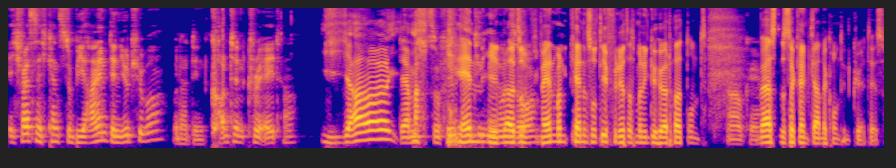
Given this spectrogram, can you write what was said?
ich weiß nicht, kennst du Behind, den YouTuber oder den Content Creator? Ja, Der macht so ich kenne Filmkritiken ihn. Also, so. wenn man kennen, so definiert, dass man ihn gehört hat und Ah, okay. weiß, dass er kein kleiner Content Creator ist.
